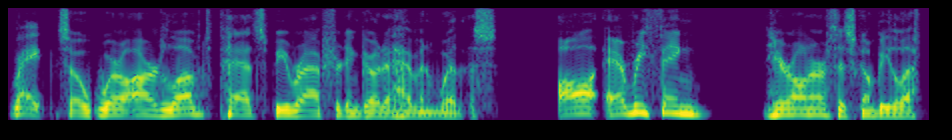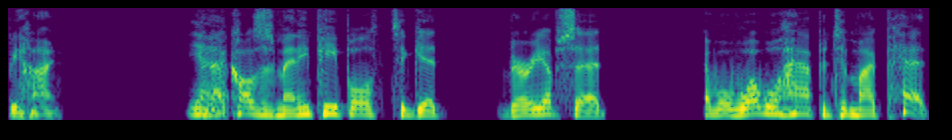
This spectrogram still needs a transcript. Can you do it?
Right. So will our loved pets be raptured and go to heaven with us? All everything here on earth is going to be left behind. Yeah. And that causes many people to get very upset. And well, what will happen to my pet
